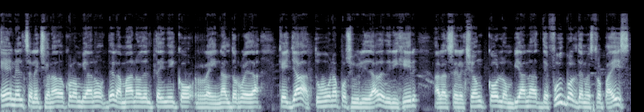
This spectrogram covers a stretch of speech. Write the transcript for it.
en el seleccionado colombiano de la mano del técnico Reinaldo Rueda, que ya tuvo una posibilidad de dirigir a la selección colombiana de fútbol de nuestro país.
